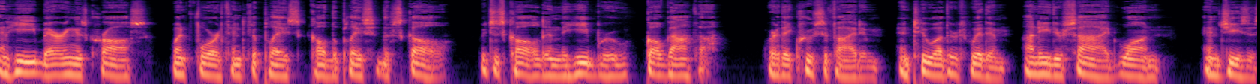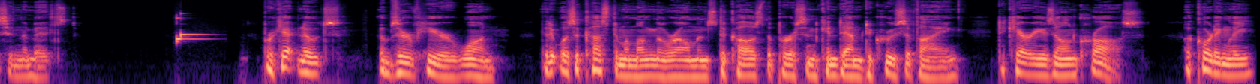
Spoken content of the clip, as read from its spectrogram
and he, bearing his cross, went forth into the place called the place of the skull, which is called in the Hebrew Golgotha, where they crucified him, and two others with him, on either side one, and Jesus in the midst. Burkitt notes, observe here, one, that it was a custom among the Romans to cause the person condemned to crucifying to carry his own cross. Accordingly,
